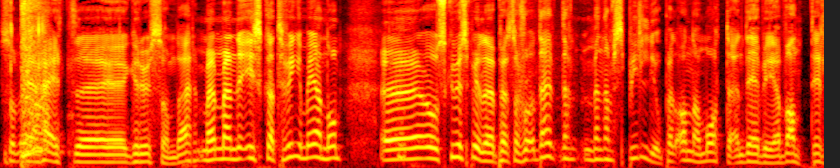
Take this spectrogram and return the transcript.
Som er helt uh, grusom der. Men, men jeg skal tvinge meg gjennom. Uh, og skuespillerprestasjon de, de, Men de spiller jo på en annen måte enn det vi er vant til.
